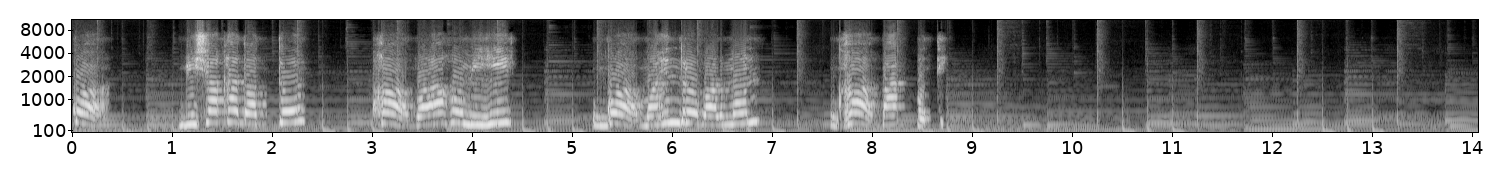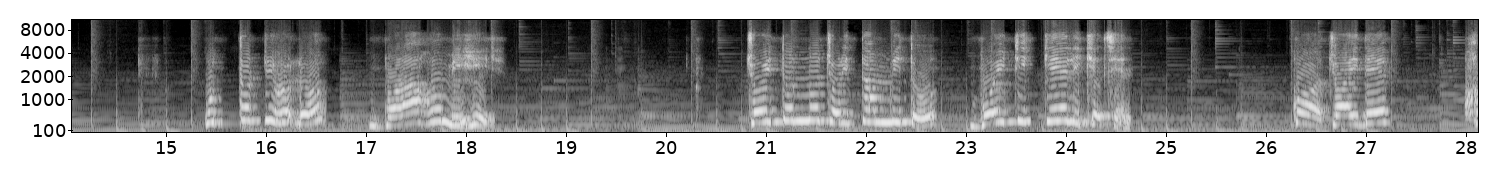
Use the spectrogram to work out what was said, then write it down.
ক. বিশাখা দত্ত। খ. বরাহ মিহির। গ. মহেন্দ্র বর্মন। ঘ. বাগপতি। উত্তরটি হলো বরাহ মিহির। চৈতন্য চরিতামৃত বইটি কে লিখেছেন? ক. জয়দেব, খ.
